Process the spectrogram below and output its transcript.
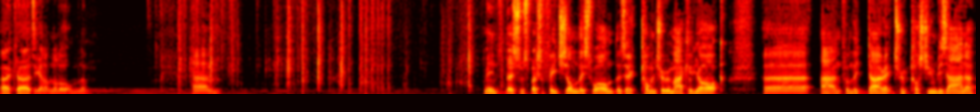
art cards again I've not opened them. Um, I mean there's some special features on this one there's a commentary with Michael York uh, and from the director and costume designer.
